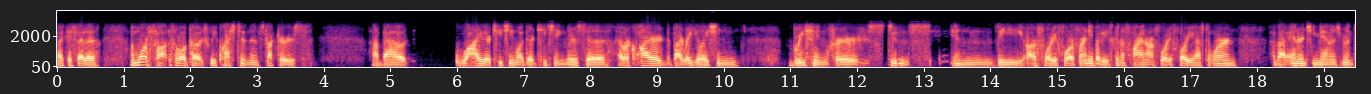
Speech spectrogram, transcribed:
like I said, a, a more thoughtful approach. We question instructors about why they're teaching what they're teaching. There's a, a required by regulation briefing for students in the R44. For anybody who's going to fly an R44, you have to learn about energy management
